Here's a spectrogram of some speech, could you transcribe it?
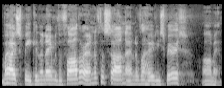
May I speak in the name of the Father, and of the Son, and of the Holy Spirit. Amen.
